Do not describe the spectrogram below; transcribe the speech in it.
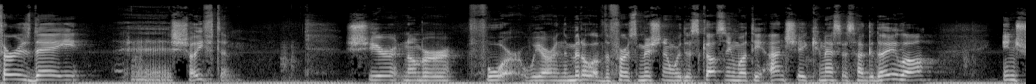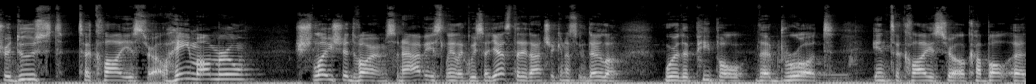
Thursday, uh, Shoiftim, Shir number four. We are in the middle of the first Mishnah. We're discussing what the Anshe Knesset Hagdayla introduced to Klal Yisrael. Heim Amru Shleish Dvarim. So now, obviously, like we said yesterday, the Anshe Knesset Hagdayla were the people that brought into Klal Yisrael Kabul uh,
